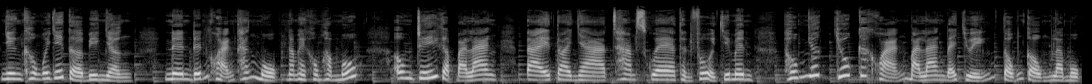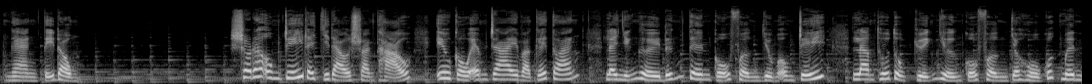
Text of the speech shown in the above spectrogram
nhưng không có giấy tờ biên nhận, nên đến khoảng tháng 1 năm 2021, ông Trí gặp bà Lan tại tòa nhà Times Square, thành phố Hồ Chí Minh, thống nhất chốt các khoản bà Lan đã chuyển tổng cộng là 1.000 tỷ đồng. Sau đó ông Trí đã chỉ đạo soạn thảo, yêu cầu em trai và kế toán là những người đứng tên cổ phần dùng ông Trí làm thủ tục chuyển nhượng cổ phần cho Hồ Quốc Minh,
